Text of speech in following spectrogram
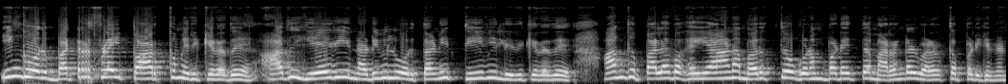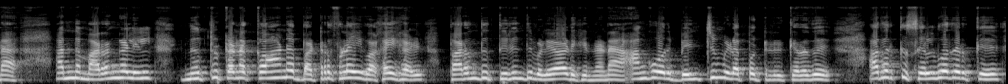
இங்கு ஒரு பட்டர்ஃப்ளை பார்க்கும் இருக்கிறது. அது ஏரி நடுவில் ஒரு தனி தீவில் இருக்கிறது. அங்கு பல வகையான மருத்துவ குணம் படைத்த மரங்கள் வளர்க்கப்படுகின்றன. அந்த மரங்களில் நூற்றுக்கணக்கான பட்டர்ஃப்ளை வகைகள் பறந்து திரிந்து விளையாடுகின்றன. அங்கு ஒரு பெஞ்சும் விடப்பட்டிருக்கிறது. அதற்கு செல்வதற்கு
